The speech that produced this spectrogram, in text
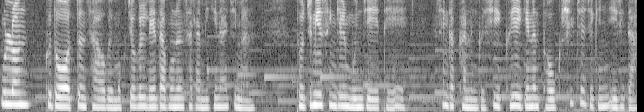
물론 그도 어떤 사업의 목적을 내다보는 사람이긴 하지만 도중에 생길 문제에 대해 생각하는 것이 그에게는 더욱 실제적인 일이다.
